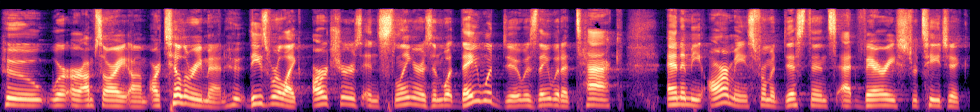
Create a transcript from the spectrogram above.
who were, or I'm sorry, um, artillerymen. Who these were like archers and slingers, and what they would do is they would attack enemy armies from a distance at very strategic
